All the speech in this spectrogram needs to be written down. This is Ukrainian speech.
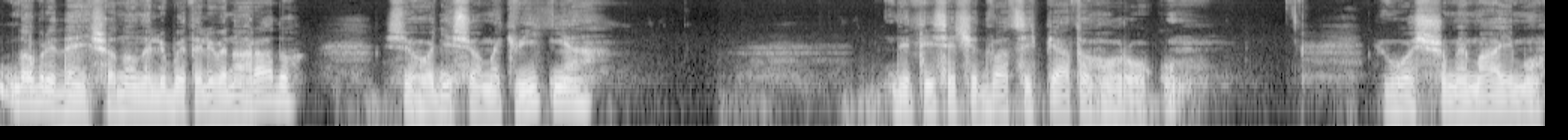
Добрий день, шановні любителі винограду. Сьогодні 7 квітня 2025 року. І ось що ми маємо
